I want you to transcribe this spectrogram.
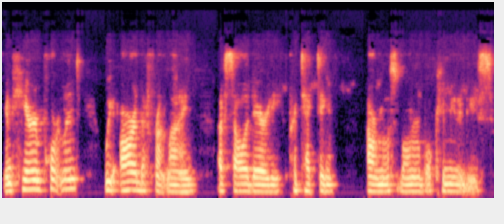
And here in Portland, we are the front line of solidarity, protecting our most vulnerable communities.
